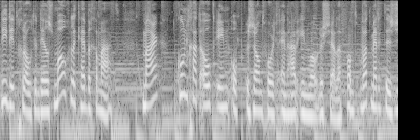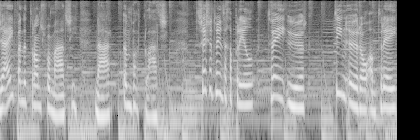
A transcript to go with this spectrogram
die dit grotendeels mogelijk hebben gemaakt. Maar Koen gaat ook in op Zandvoort en haar inwoners zelf. Want wat merkte zij van de transformatie naar een badplaats? 26 april, 2 uur, 10 euro entree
